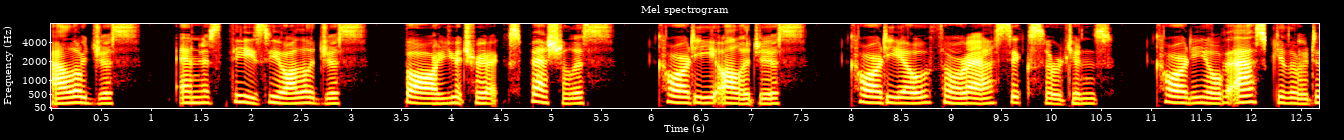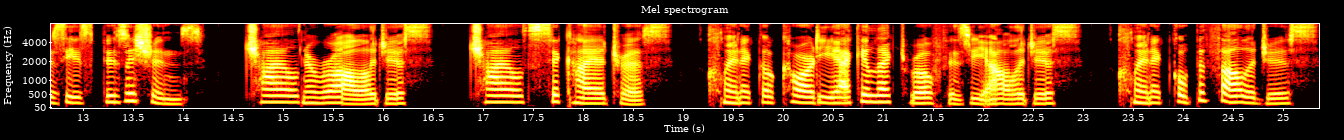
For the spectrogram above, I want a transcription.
allergists, anesthesiologists, bariatric specialists, cardiologists, cardiothoracic surgeons, cardiovascular disease physicians, child neurologists, child psychiatrists, clinical cardiac electrophysiologists, clinical pathologists,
